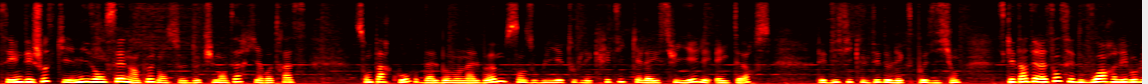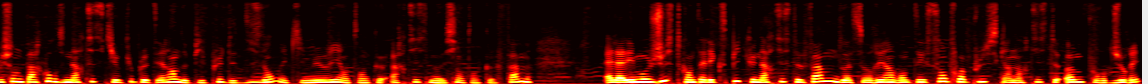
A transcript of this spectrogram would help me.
C'est une des choses qui est mise en scène un peu dans ce documentaire qui retrace son parcours d'album en album, sans oublier toutes les critiques qu'elle a essuyées, les haters, les difficultés de l'exposition. Ce qui est intéressant, c'est de voir l'évolution de parcours d'une artiste qui occupe le terrain depuis plus de 10 ans et qui mûrit en tant qu'artiste, mais aussi en tant que femme. Elle a les mots justes quand elle explique qu'une artiste femme doit se réinventer 100 fois plus qu'un artiste homme pour durer.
